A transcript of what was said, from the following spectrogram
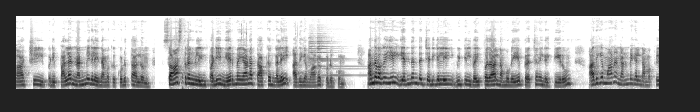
காற்று இப்படி பல நன்மைகளை நமக்கு கொடுத்தாலும் சாஸ்திரங்களின்படி நேர்மையான தாக்கங்களை அதிகமாக கொடுக்கும். அந்த வகையில் எந்தெந்த செடிகளை வீட்டில் வைப்பதால் நம்முடைய பிரச்சனைகள் தீரும் அதிகமான நன்மைகள் நமக்கு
